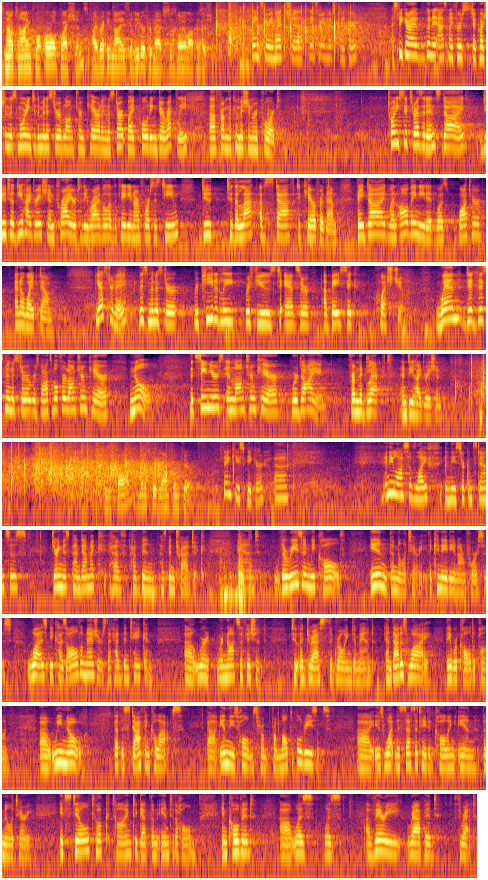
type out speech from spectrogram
It's now time for oral questions. I recognize the Leader of Her Majesty's Loyal Opposition. Thanks very much. Uh, thanks very much, Speaker. Uh, Speaker, I'm going to ask my first uh, question this morning to the Minister of Long-Term Care, and I'm going to start by quoting directly uh, from the Commission report. 26 residents died due to dehydration prior to the arrival of the Canadian Armed Forces team due to the lack of staff to care for them. They died when all they needed was water and a wipe down. Yesterday, this minister repeatedly refused to answer a basic question. When did this minister responsible for long-term care know that seniors in long-term care were dying from neglect and dehydration? To respond, Minister of Long-Term Care. Thank you, Speaker. Uh, any loss of life in these circumstances during this pandemic have, have been, has been tragic. And the reason we called in the military, the Canadian Armed Forces, was because all the measures that had been taken uh, were, were not sufficient to address the growing demand. And that is why they were called upon. Uh, we know that the staffing collapse uh, in these homes from, from multiple reasons uh, is what necessitated calling in the military. It still took time to get them into the home, and COVID uh, was, was a very rapid threat.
